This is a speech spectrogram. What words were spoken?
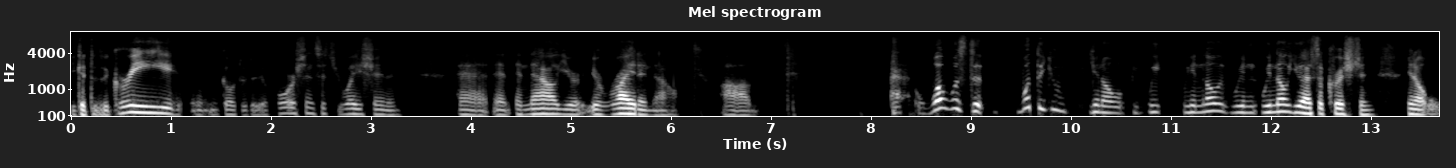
you get the degree and you go through the abortion situation and and and, and now you're you're writing now. Um what was the what do you you know we we know we we know you as a christian you know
